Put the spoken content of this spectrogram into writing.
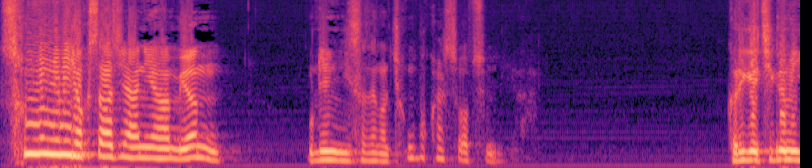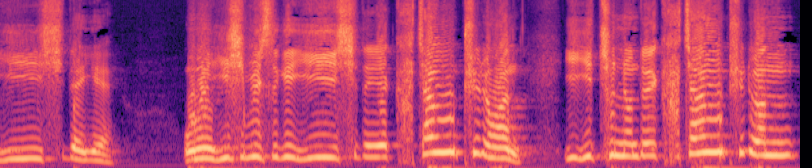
성령님이 역사하지 아니하면 우리는 이 세상을 정복할 수 없습니다. 그러게 지금 이 시대에 오늘 21세기 이 시대에 가장 필요한 이 2000년도에 가장 필요한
